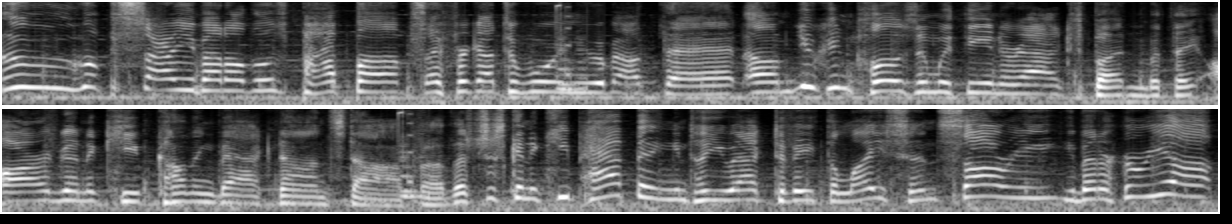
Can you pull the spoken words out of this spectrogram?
Ooh, oops, sorry about all those pop-ups. I forgot to warn you about that. Um, you can close them with the interact button, but they are gonna keep coming back nonstop. Uh, that's just gonna keep happening until you activate the license. Sorry, you better hurry up.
